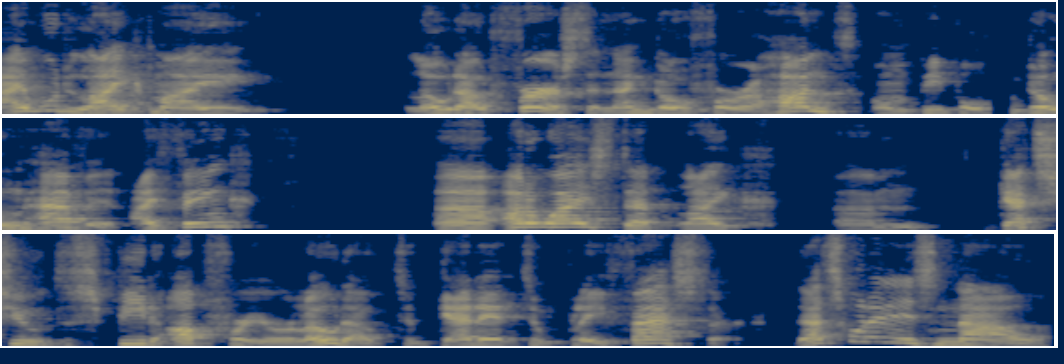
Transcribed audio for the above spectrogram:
I would like my loadout first and then go for a hunt on people who don't have it. I think uh, otherwise that like um, gets you to speed up for your loadout to get it to play faster. That's what it is now.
